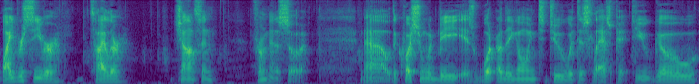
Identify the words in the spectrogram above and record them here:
wide receiver, Tyler Johnson from Minnesota. Now, the question would be is what are they going to do with this last pick? Do you go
